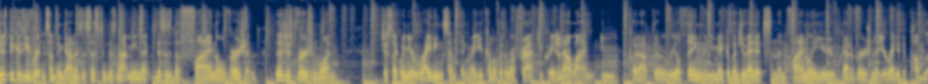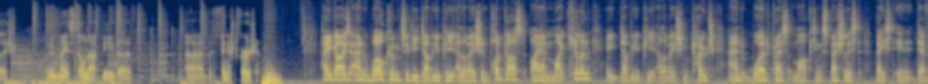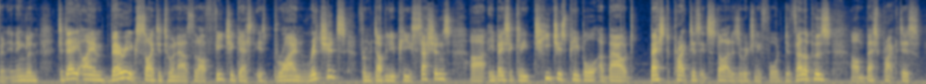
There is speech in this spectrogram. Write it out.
just because you've written something down as a system does not mean that this is the final version. This is just version one. Just like when you're writing something, right? You come up with a rough draft, you create an outline, you put out the real thing, and you make a bunch of edits, and then finally you've got a version that you're ready to publish. But it might still not be the uh, the finished version. Hey guys, and welcome to the WP Elevation podcast. I am Mike Killen, a WP Elevation coach and WordPress marketing specialist based in Devon, in England. Today, I am very excited to announce that our feature guest is Brian Richards from WP Sessions. Uh, he basically teaches people about best practice. It started as originally for developers, um, best practice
